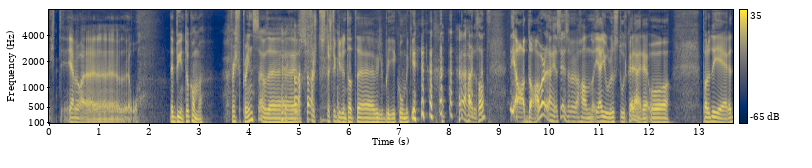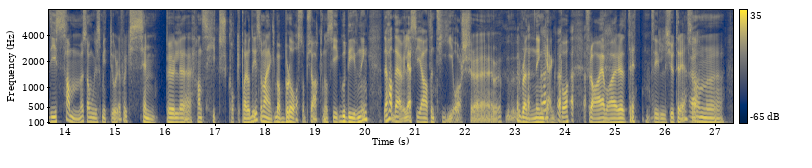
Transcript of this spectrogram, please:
90. Jeg å, det begynte å komme. Fresh Prince er jo det største grunnen til at jeg ville bli komiker. er det sant? ja, da var det Jeg, synes han, jeg gjorde jo stor karriere å parodiere de samme som Will Smith gjorde. For eksempel eh, hans Hitchcock-parodi, som er egentlig bare blåse opp kjaken og si good evening. Det hadde jeg, vil jeg si, jeg har hatt en ti års eh, running gag på fra jeg var 13 til 23. Som eh,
